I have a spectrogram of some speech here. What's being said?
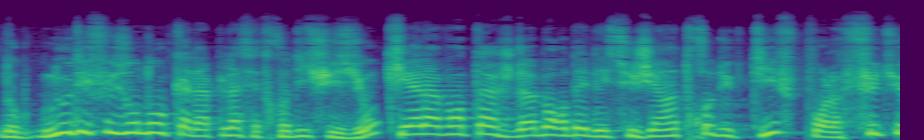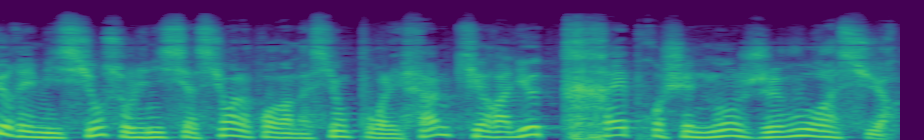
Donc nous diffusons donc à la place cette rediffusion qui a l'avantage d'aborder les sujets introductifs pour la future émission sur l'initiation à la programmation pour les femmes qui aura lieu très prochainement, je vous rassure.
